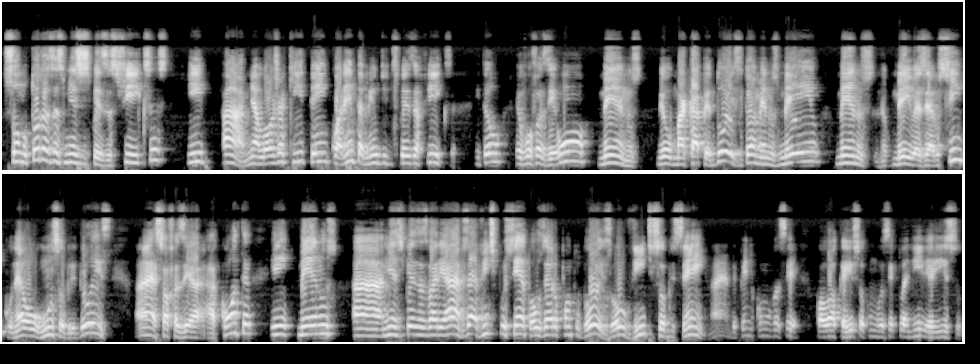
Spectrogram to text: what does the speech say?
somo todas as minhas despesas fixas e, ah, minha loja aqui tem 40 mil de despesa fixa. Então, eu vou fazer 1 menos, meu markup é 2, então é menos meio, menos, meio é 0,5, né, ou 1 sobre 2, ah, é só fazer a, a conta, e menos as minhas despesas variáveis, ah, 20%, ou 0,2%, ou 20% sobre 100%, né? depende de como você coloca isso ou como você planilha isso.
